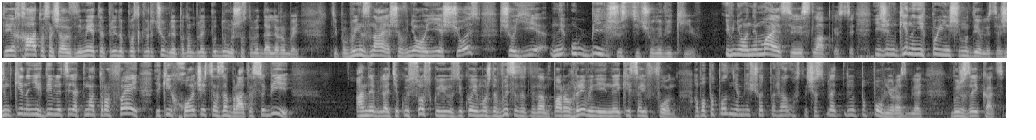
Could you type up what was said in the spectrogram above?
Ти хату спочатку зніми, я тебе прийду поскверчу, блядь, потім, блядь, подумаєш, що з тобою далі робити. Типу, він знає, що в нього є щось, що є не у більшості чоловіків. І в нього немає цієї слабкості. І жінки на них по-іншому дивляться. Жінки на них дивляться як на трофей, який хочеться забрати собі. А не, блядь, якусь соску, з якої можна висадити там пару гривень і на якийсь айфон. Або поповни мені счет, пожалуйста. Щас, блядь, поповню раз, блядь, будеш заїкатися.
